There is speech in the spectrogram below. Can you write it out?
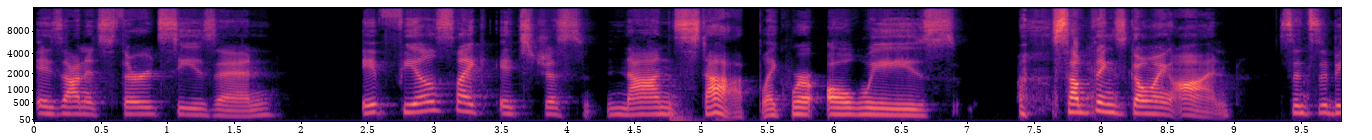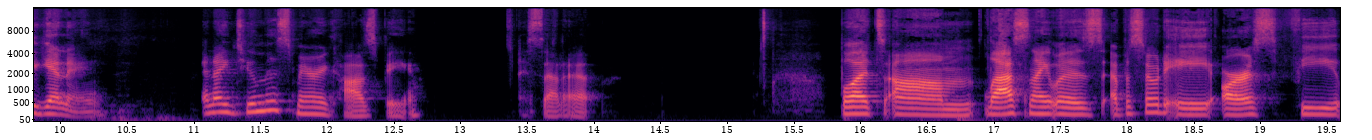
is on its third season, it feels like it's just nonstop. Like we're always something's going on since the beginning. And I do miss Mary Cosby. I said it. But um last night was episode 8 RSV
